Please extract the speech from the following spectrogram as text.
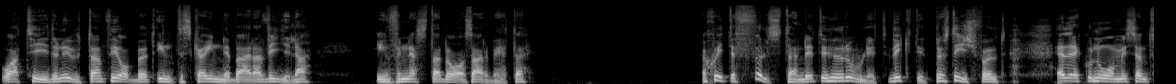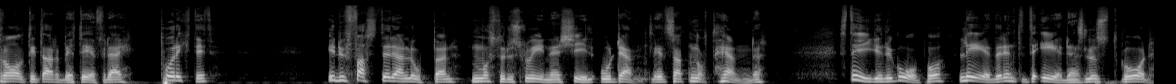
och att tiden utanför jobbet inte ska innebära vila inför nästa dags arbete. Jag skiter fullständigt i hur roligt, viktigt, prestigefullt eller ekonomiskt centralt ditt arbete är för dig. På riktigt. Är du fast i den loopen måste du slå in en kil ordentligt så att något händer. Stigen du går på leder inte till Edens lustgård.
